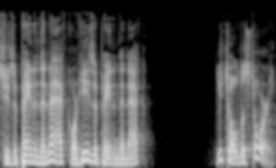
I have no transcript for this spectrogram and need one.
she's a pain in the neck or he's a pain in the neck, you told a story.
